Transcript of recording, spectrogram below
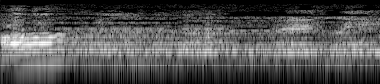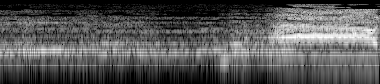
Oh. How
